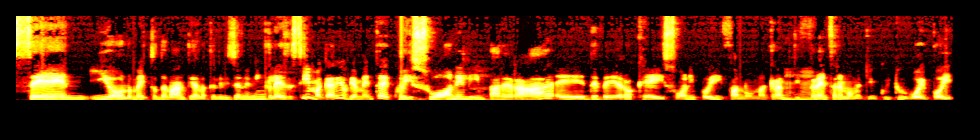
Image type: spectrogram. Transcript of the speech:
se io lo metto davanti alla televisione in inglese, sì, magari ovviamente quei suoni li imparerà ed è vero che i suoni poi fanno una grande mm-hmm. differenza nel momento in cui tu vuoi poi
